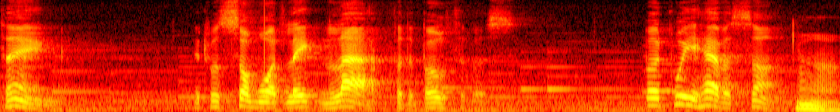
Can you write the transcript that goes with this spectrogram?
thing, it was somewhat late in life for the both of us. But we have a son. Oh.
